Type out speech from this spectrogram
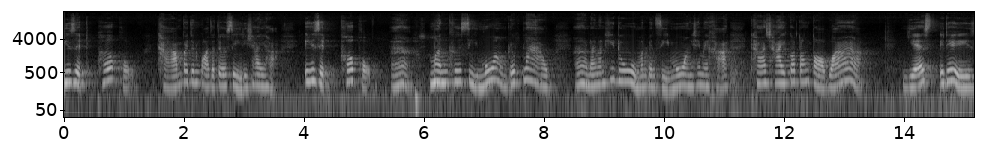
is it purple ถามไปจนกว่าจะเจอสีที่ใช่ค่ะ is it purple อ่ามันคือสีม่วงหรือเปล่าอ่าดังนั้นที่ดูมันเป็นสีม่วงใช่ไหมคะ ถ้าใช่ก็ต้องตอบว่า yes it is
